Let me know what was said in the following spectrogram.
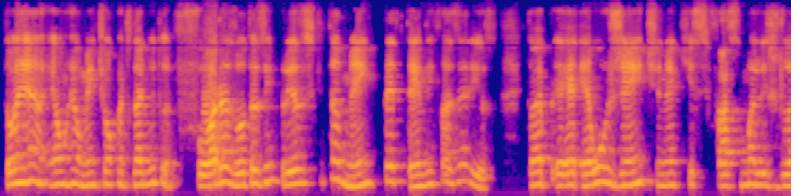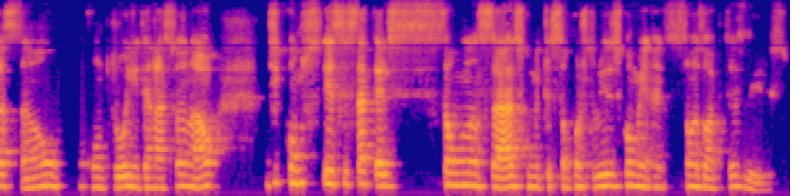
Então é, é um, realmente uma quantidade muito grande, fora as outras empresas que também pretendem fazer isso. Então é, é, é urgente né, que se faça uma legislação, um controle internacional de como esses satélites são lançados, como eles são construídos como são as órbitas deles.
